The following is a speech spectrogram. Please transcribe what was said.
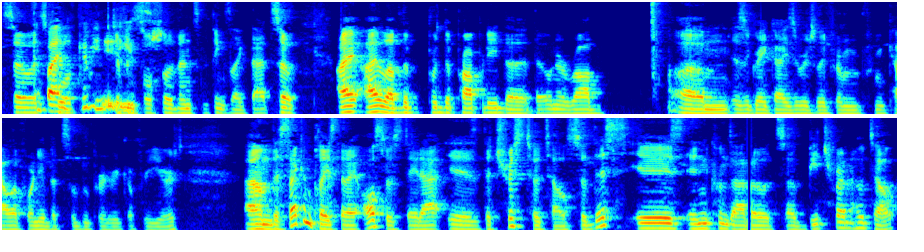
So it's Combined cool. different social events and things like that. So I I love the the property. The the owner Rob um, is a great guy. He's originally from from California, but lived in Puerto Rico for years. Um, the second place that I also stayed at is the Trist Hotel. So this is in Condado. It's a beachfront hotel,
